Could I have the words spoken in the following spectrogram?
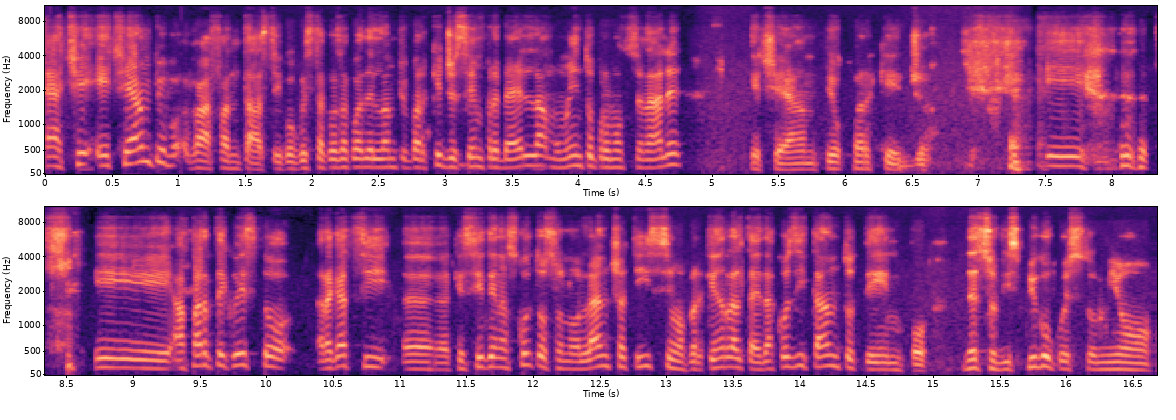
Eh, c'è, e c'è ampio, va, fantastico, questa cosa qua dell'ampio parcheggio è sempre bella, momento promozionale e c'è ampio parcheggio. e, e, a parte questo, ragazzi eh, che siete in ascolto, sono lanciatissimo perché in realtà è da così tanto tempo, adesso vi spiego questo mio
